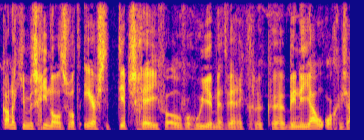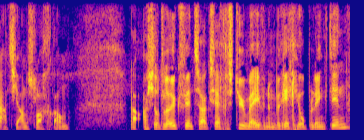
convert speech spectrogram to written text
kan ik je misschien al eens wat eerste tips geven over hoe je met werkgeluk uh, binnen jouw organisatie aan de slag kan. Nou, als je dat leuk vindt, zou ik zeggen, stuur me even een berichtje op LinkedIn.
